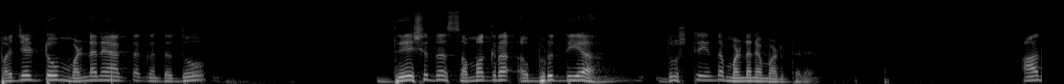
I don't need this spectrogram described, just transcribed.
ಬಜೆಟ್ಟು ಮಂಡನೆ ಆಗ್ತಕ್ಕಂಥದ್ದು ದೇಶದ ಸಮಗ್ರ ಅಭಿವೃದ್ಧಿಯ ದೃಷ್ಟಿಯಿಂದ ಮಂಡನೆ ಮಾಡ್ತಾರೆ ಆದರೆ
